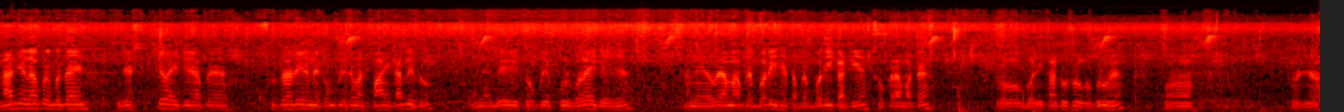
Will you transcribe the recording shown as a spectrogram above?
નારિયેળ આપણે બધાય જે કહેવાય કે આપણે સુધારી અને કમ્પ્લીટ એમાંથી પાણી કાઢી લીધું. અને બે ચોપડી ફૂલ ભરાઈ ગઈ છે. અને હવે આમાં આપણે બરી છે તો આપણે બરી કાઢીએ છોકરા માટે. તો બરી કાઢવું થોડુંક અઘરું છે. કરજો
